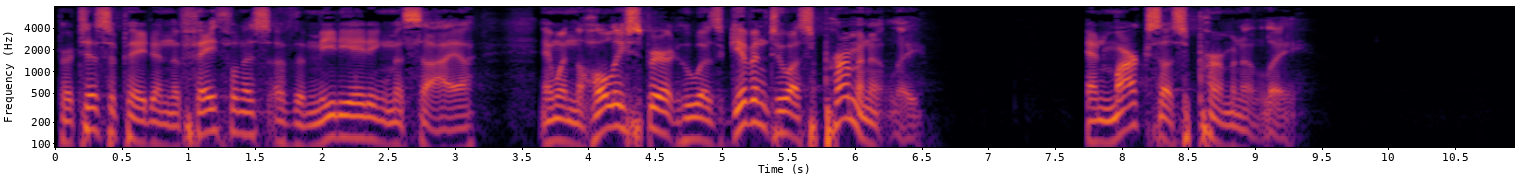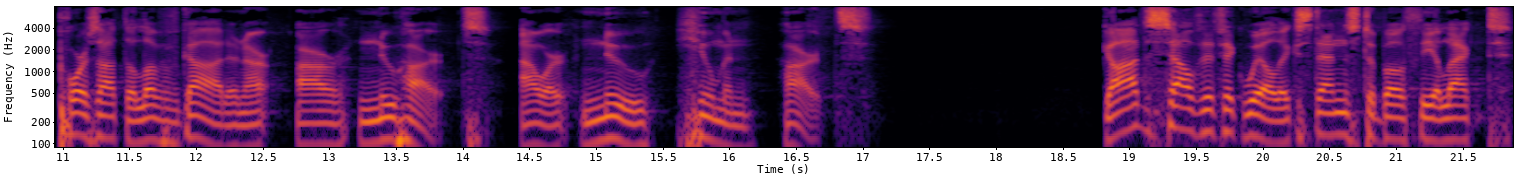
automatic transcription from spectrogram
participate in the faithfulness of the mediating Messiah, and when the Holy Spirit, who was given to us permanently and marks us permanently, pours out the love of God in our, our new hearts, our new human hearts. God's salvific will extends to both the elect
